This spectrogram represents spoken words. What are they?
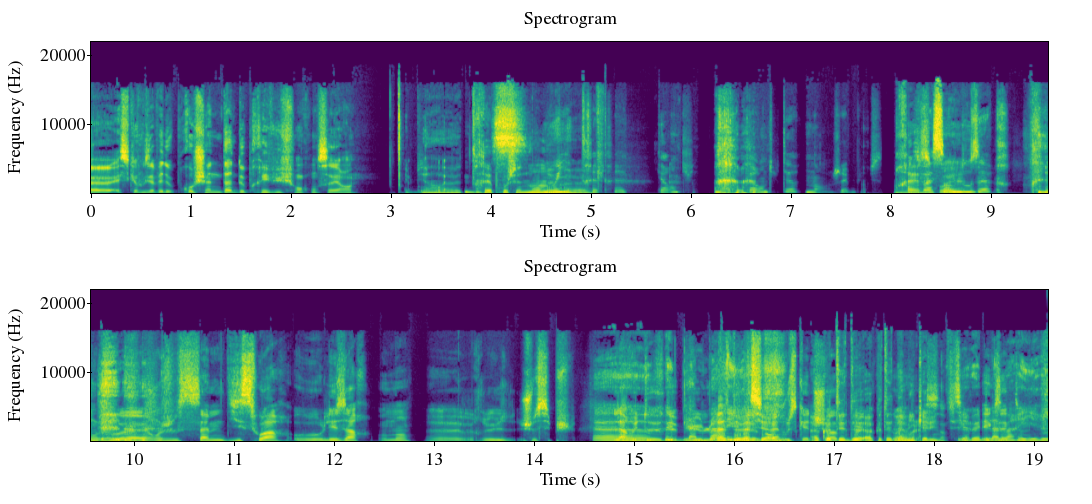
Euh, Est-ce que vous avez de prochaines dates de prévues en concert? Eh bien, Ouais. euh, Bah, très prochainement, même. Oui, euh, très très. 48, 48 heures Non, j'abuse. Presque. 72 heures ouais. on, joue, euh, on joue samedi soir au Lézard au Mans, euh, rue, je sais plus. La rue de- de Bulle, Place de la. Sirène, à côté de, à côté de Ouais, la voilà, Micaline. ça. c'est- rue de la. Barillerie.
